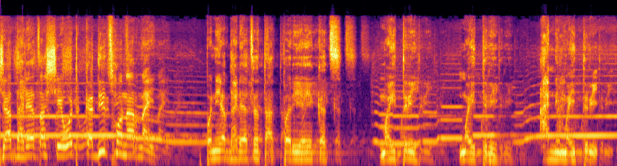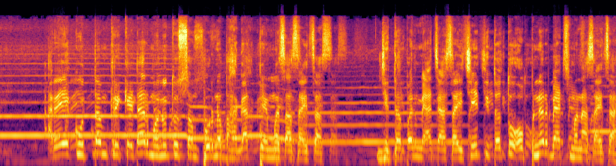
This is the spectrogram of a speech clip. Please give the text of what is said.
ज्या धड्याचा शेवट कधीच होणार नाही. पण या धड्याचं तात्पर्य एकच. मैत्री मैत्री आणि मैत्री. अरे एक उत्तम क्रिकेटर म्हणून तू संपूर्ण भागात फेमस असायचास जिथं पण मॅच असायची तिथं तू ओपनर बॅट्समन असायचा.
